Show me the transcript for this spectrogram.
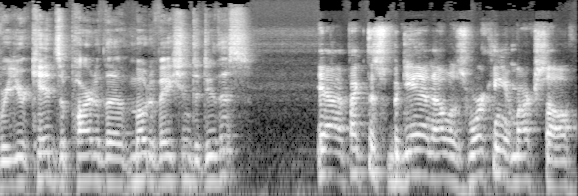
were your kids a part of the motivation to do this? Yeah, in fact, this began. I was working at Microsoft.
